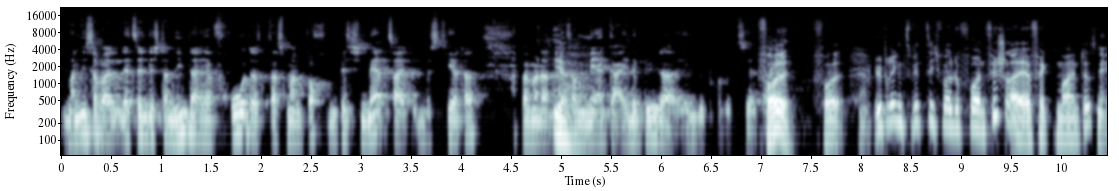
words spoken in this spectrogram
man ist aber letztendlich dann hinterher froh, dass, dass man doch ein bisschen mehr Zeit investiert hat, weil man dann ja. einfach mehr geile Bilder irgendwie produziert voll, hat. Voll, voll. Ja. Übrigens witzig, weil du vorhin Fischei-Effekt meintest. Nee.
